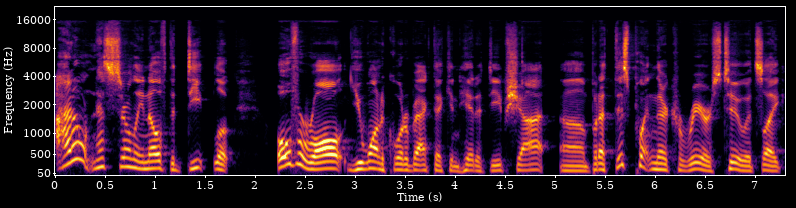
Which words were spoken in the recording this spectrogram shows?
I don't necessarily know if the deep look. Overall, you want a quarterback that can hit a deep shot, um, but at this point in their careers, too, it's like,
